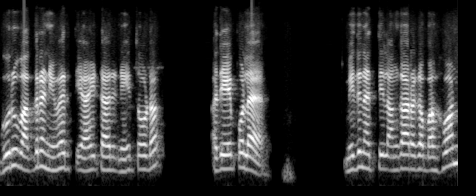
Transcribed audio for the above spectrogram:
குரு வக்ர நிவர்த்தி ஆயிட்டாரு நேத்தோட. அதே போல மிதுனத்தில் அங்காரக பகவான்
